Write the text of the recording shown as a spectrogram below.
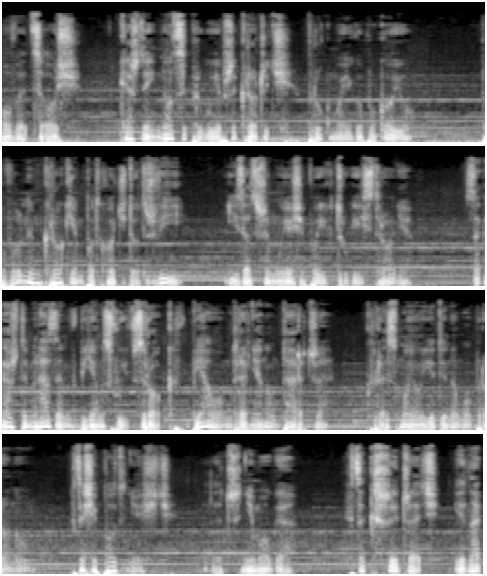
Owe coś każdej nocy próbuje przekroczyć próg mojego pokoju. Powolnym krokiem podchodzi do drzwi i zatrzymuje się po ich drugiej stronie. Za każdym razem wbijam swój wzrok w białą drewnianą tarczę, która jest moją jedyną obroną. Chcę się podnieść, lecz nie mogę. Chcę krzyczeć, jednak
